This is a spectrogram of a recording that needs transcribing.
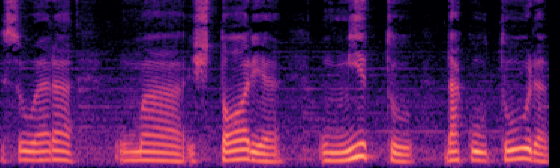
isso era uma história, um mito da cultura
